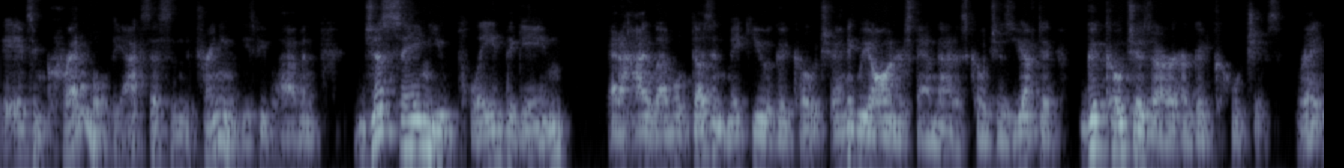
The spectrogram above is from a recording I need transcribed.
it's incredible the access and the training that these people have, and just saying you played the game at a high level doesn't make you a good coach. I think we all understand that as coaches. You have to good coaches are, are good coaches, right?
